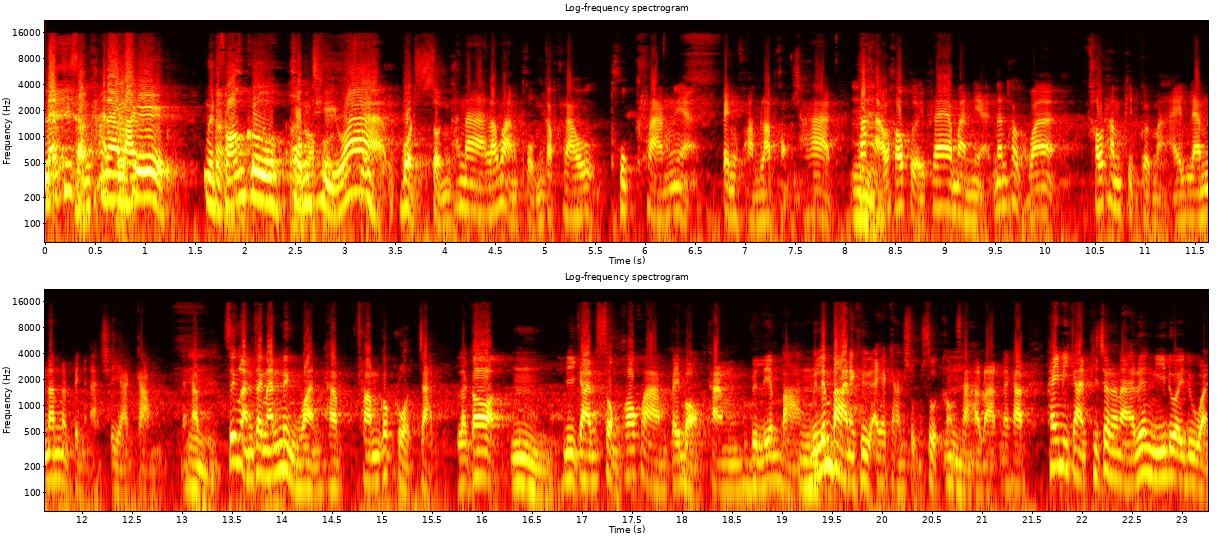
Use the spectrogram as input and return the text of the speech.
และที่สำคัญน่ารักก็คือเหมือนฟ้องครู ผมถือว่าบทสนทนาระหว่างผมกับเขาทุกครั้งเนี่ยเป็นความลับของชาติ ถ้าหาว่าเขาเผยแพร่มันเนี่ยนั่นเท่ากับว่า เขาทำผิดกฎหมายและนั่นมันเป็นอาชญากรรมนะครับอืมซึ่งหลังจากนั้นหนึ่งวันครับทรัมป์ก็โกรธจัดแล้วก็อืมมีการส่งข้อความไปบอกทางวิลเลียมบาร์วิลเลียมบาร์เนี่ยคืออายการสูงสุดของสหรัฐนะครับให้มีการพิจารณาเรื่องนี้โดยด่วน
